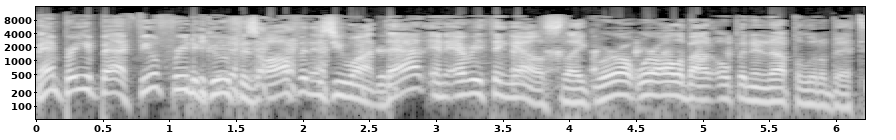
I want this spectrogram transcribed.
Man, bring it back. Feel free to goof as often as you want. That and everything else. Like we're all, we're all about opening it up a little bit.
